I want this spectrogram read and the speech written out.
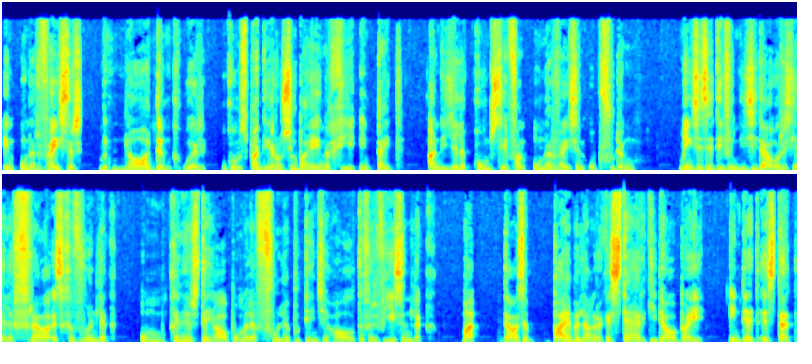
en onderwysers moet nadink oor hoekom spandeer ons so baie energie en tyd aan die hele konsep van onderwys en opvoeding. Mense se definisie daaroor as jy hulle vra is gewoonlik om kinders te help om hulle volle potensiaal te verwesenlik. Maar daar's 'n baie belangrike stertjie daarbey en dit is dat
